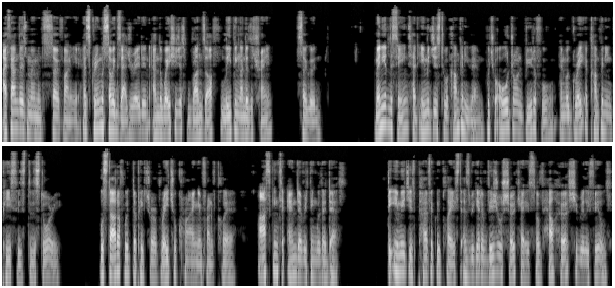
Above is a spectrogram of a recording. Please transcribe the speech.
I found those moments so funny. Her scream was so exaggerated, and the way she just runs off, leaping under the train, so good. Many of the scenes had images to accompany them, which were all drawn beautiful and were great accompanying pieces to the story. We'll start off with the picture of Rachel crying in front of Claire, asking to end everything with her death. The image is perfectly placed as we get a visual showcase of how hurt she really feels.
